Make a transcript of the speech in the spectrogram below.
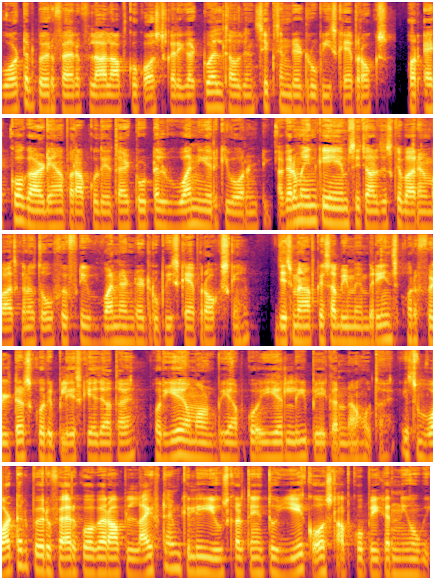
वाटर प्योरीफायर फ़िलहाल आपको कॉस्ट करेगा twelve thousand six hundred rupees के अप्रॉक्स और एक्वा गार्ड यहाँ पर आपको देता है टोटल वन ईयर की वारंटी अगर मैं इनके एम सी चार्जेस के बारे में बात करूँ तो फिफ्टी वन हंड्रेड रुपीज़ के अप्रॉक्स के हैं। जिसमें आपके सभी मेम्ब्रेन्स और फिल्टर्स को रिप्लेस किया जाता है और ये अमाउंट भी आपको ईयरली पे करना होता है। इस वाटर प्योरीफायर को अगर आप लाइफ टाइम के लिए यूज़ करते हैं तो ये कॉस्ट आपको पे करनी होगी।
